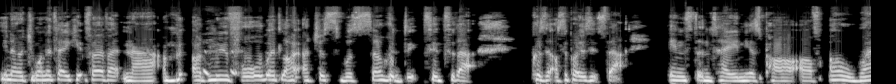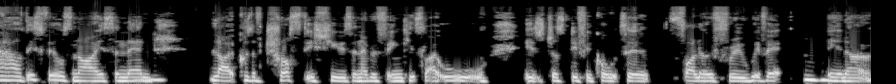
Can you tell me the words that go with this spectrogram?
you know, do you want to take it further? Nah, I'd move forward. Like I just was so addicted to that because I suppose it's that instantaneous part of, oh wow, this feels nice. And then mm-hmm. like, cause of trust issues and everything, it's like, oh, it's just difficult to follow through with it, mm-hmm. you know.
